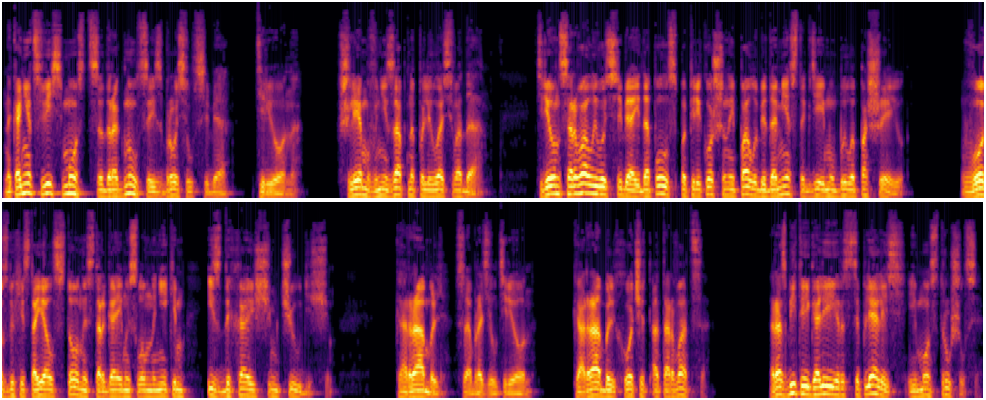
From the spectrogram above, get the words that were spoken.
Наконец весь мост содрогнулся и сбросил в себя Тириона. В шлем внезапно полилась вода. Тирион сорвал его с себя и дополз по перекошенной палубе до места, где ему было по шею. В воздухе стоял стон, исторгаемый словно неким издыхающим чудищем. «Корабль», — сообразил Тирион, — «корабль хочет оторваться». Разбитые галеи расцеплялись, и мост рушился.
